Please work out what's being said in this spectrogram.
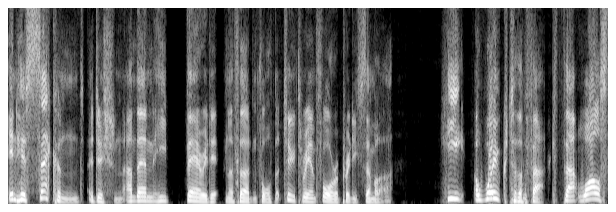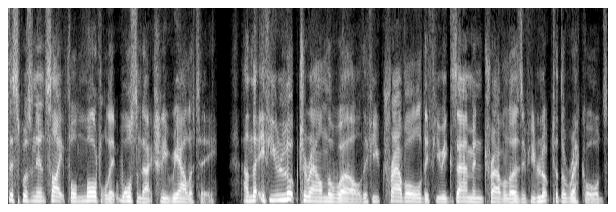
In his second edition, and then he varied it in the third and fourth, but two, three, and four are pretty similar. He awoke to the fact that whilst this was an insightful model, it wasn't actually reality and that if you looked around the world, if you traveled, if you examined travelers, if you looked at the records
